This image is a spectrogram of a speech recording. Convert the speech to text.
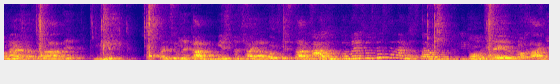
у межах ради між працівниками, між начальником і А, старостою. ну то ми завжди стараємося ставити собі. Ну, це є прохання,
